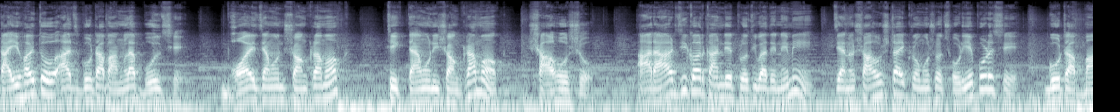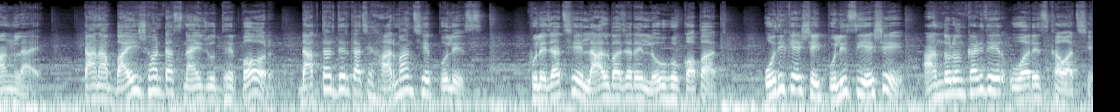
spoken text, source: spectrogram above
তাই হয়তো আজ গোটা বাংলা বলছে, ভয় যেমন সংক্রামক, ঠিক তেমনই সংক্রামক সাহসও। আর আরজিকর কাণ্ডের প্রতিবাদে নেমে যেন সাহসটাই ক্রমশ ছড়িয়ে পড়েছে গোটা বাংলায়। টানা বাইশ ঘণ্টা স্নায়ুযুদ্ধের পর ডাক্তারদের কাছে হার মানছে পুলিশ। খুলে যাচ্ছে লালবাজারের লৌহ কপাট। ওদিকে সেই পুলিশই এসে আন্দোলনকারীদের ওআরএস খাওয়াচ্ছে।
